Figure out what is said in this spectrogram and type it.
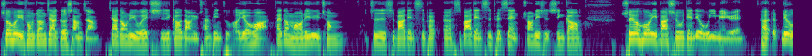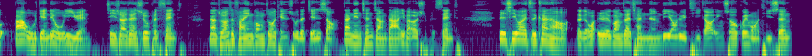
受惠于封装价格上涨，价动率维持高档与产品组合优化，带动毛利率冲至十八点四 per 呃十八点四 percent，创历史新高。税后获利八十五点六五亿美元，呃六八五点六五亿元，季衰退十五 percent。那主要是反映工作天数的减少，但年成长达一百二十 percent。日系外资看好那个日月光在产能利用率提高、营收规模提升。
